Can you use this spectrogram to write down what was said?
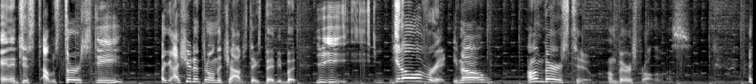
and it just, I was thirsty. I, I should have thrown the chopsticks, baby, but you, you- get over it, you know? I'm embarrassed too. I'm embarrassed for all of us.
